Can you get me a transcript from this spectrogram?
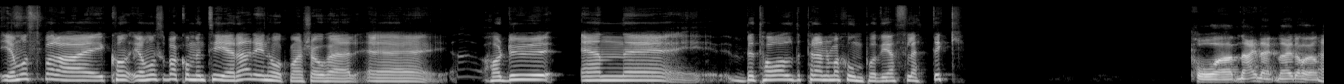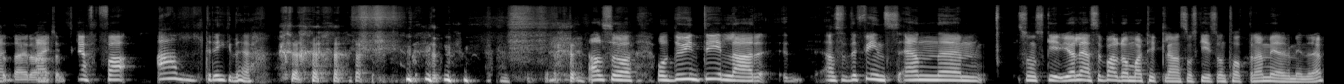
Jag måste bara, jag måste bara kommentera din Hawkman show här. Eh, har du en eh, betald prenumeration på The Athletic? På, nej, nej, nej, det har jag inte. Nej, det har jag inte. Skaffa aldrig det. alltså, om du inte gillar... Alltså det finns en ehm, som skriver... Jag läser bara de artiklarna som skrivs om Tottenham mer eller mindre.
